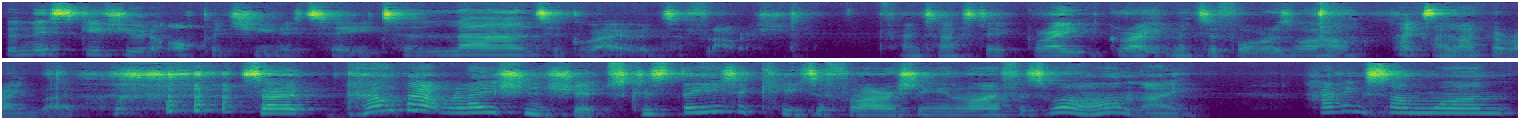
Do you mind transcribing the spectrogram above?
then this gives you an opportunity to learn, to grow, and to flourish. Fantastic. Great, great metaphor as well. Thanks, I Helen. like a rainbow. so, how about relationships? Because these are key to flourishing in life as well, aren't they? Having someone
